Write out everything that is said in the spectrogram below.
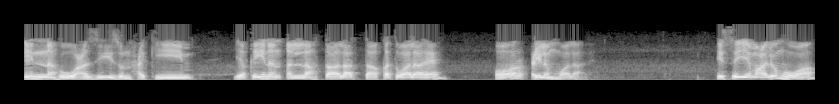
ان نحو عزیز الحکیم یقیناً اللہ تعالی طاقت والا ہے۔ اور علم والا ہے۔ اس سے یہ معلوم ہوا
